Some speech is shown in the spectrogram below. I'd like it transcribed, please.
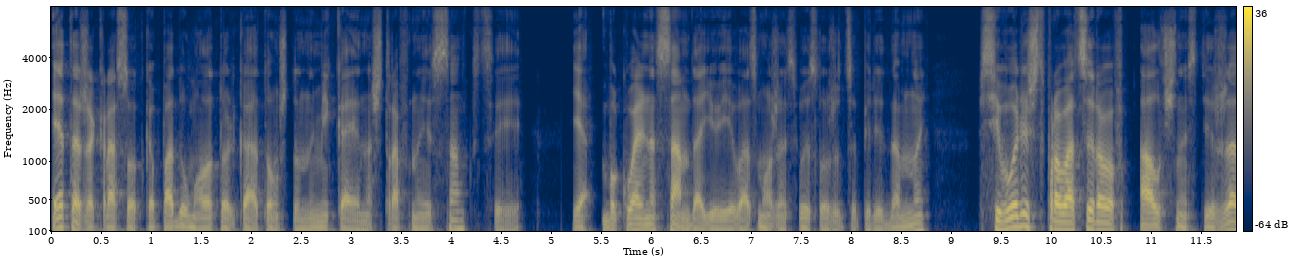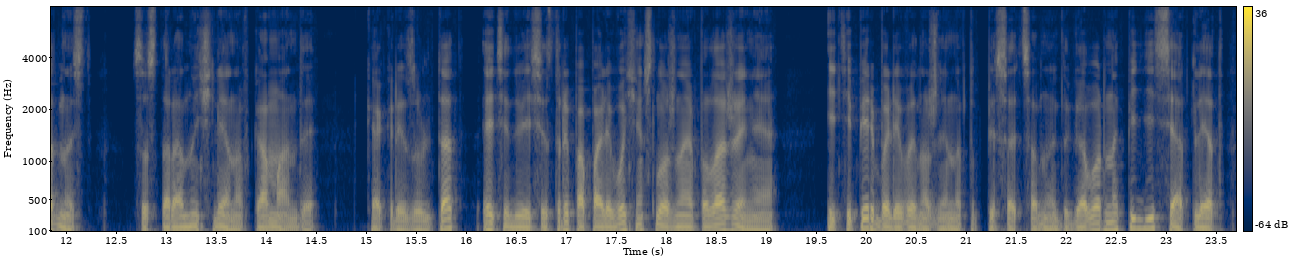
Эта же красотка подумала только о том, что, намекая на штрафные санкции, я буквально сам даю ей возможность выслужиться передо мной, всего лишь спровоцировав алчность и жадность со стороны членов команды. Как результат, эти две сестры попали в очень сложное положение и теперь были вынуждены подписать со мной договор на 50 лет —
